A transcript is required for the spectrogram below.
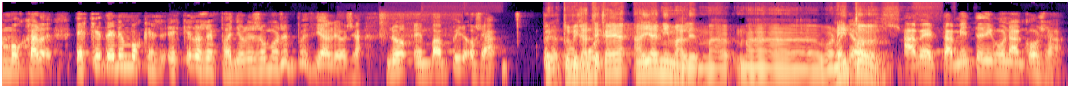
moscar... Es que tenemos que... Es que los españoles somos especiales. O sea, no, en vampiros... O sea... Pero tú fíjate que hay, hay animales más, más Coño, bonitos. a ver, también te digo una cosa.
